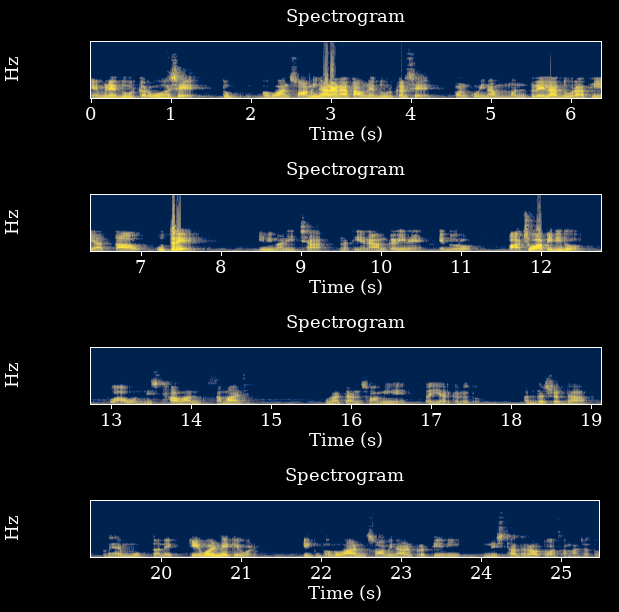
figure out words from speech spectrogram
એમણે દૂર કરવો હશે તો ભગવાન સ્વામિનારાયણ આ તાવને દૂર કરશે. પણ કોઈના મંત્રેલા દોરાથી આ તાવ ઉતરે એવી મારી ઈચ્છા નથી. અને આમ કરીને એ દોરો પાછો આપી દીધો, તો આવો નિષ્ઠાવાન સમાજ ગુણાતાન સ્વામીએ તૈયાર કર્યો હતો. અંધશ્રદ્ધા વહેમ મુક્ત અને કેવળ ને કેવળ એક ભગવાન સ્વામિનારાયણ પ્રત્યેની નિષ્ઠા ધરાવતો આ સમાજ હતો.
